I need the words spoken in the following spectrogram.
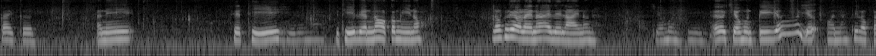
ใกล้เกิน อันนี้เศรษฐีดูได้มากวิธีเรียนนอกก็มีเนาะนกเขาเรียกอะไรนะไอ้ลายๆนั่นน่ะเขียวเหมือนปี เออเขียวหมื่นปีเยอะเยอะวันนั้นที่เราไป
